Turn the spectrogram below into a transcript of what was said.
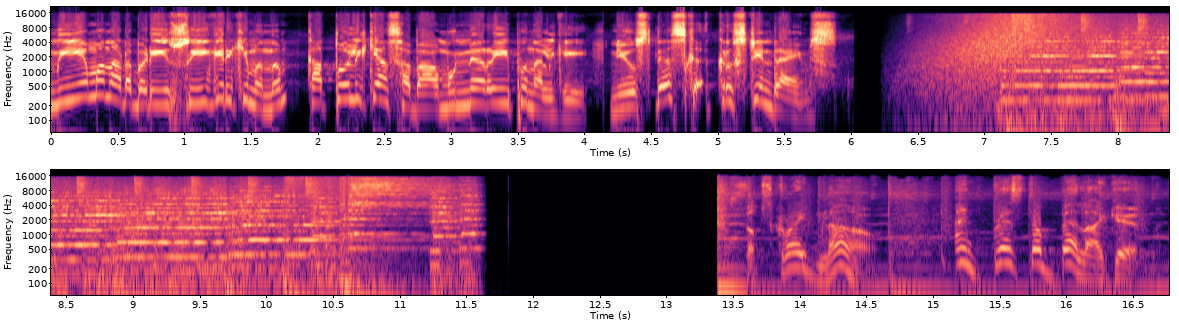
നിയമ നടപടി സ്വീകരിക്കുമെന്നും കത്തോലിക്ക സഭ മുന്നറിയിപ്പ് നൽകി. News desk Christian Times Subscribe now and press the bell icon.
